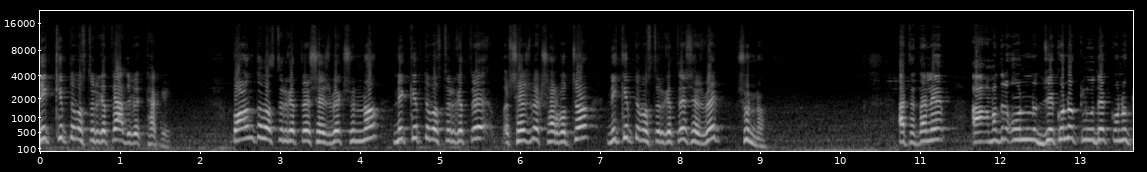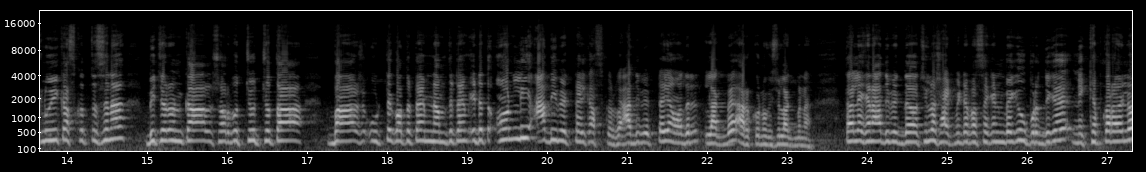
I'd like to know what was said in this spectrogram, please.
নিক্ষিপ্ত বস্তুর ক্ষেত্রে আদিবেগ থাকে। পড়ন্ত বস্তুর ক্ষেত্রে শেষ বেগ শূন্য, নিক্ষিপ্ত বস্তুর ক্ষেত্রে শেষ বেগ সর্বোচ্চ, নিক্ষিপ্ত বস্তুর ক্ষেত্রে শেষ বেগ শূন্য। আচ্ছা তাহলে আমাদের অন্য যে কোনো ক্লু দেখ, কোনো ক্লুই কাজ করতেছে না। বিচরণকাল সর্বোচ্চ উচ্চতা বা উঠতে কত টাইম নামতে টাইম এটা তো অনলি আদিবেগটাই কাজ করবে। আদিবেগটাই আমাদের লাগবে, আর কোনো কিছু লাগবে না। তাহলে এখানে আদিবেগ দেওয়া ছিল, ষাট মিটার পার সেকেন্ড বেগে উপরের দিকে নিক্ষেপ করা হলো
